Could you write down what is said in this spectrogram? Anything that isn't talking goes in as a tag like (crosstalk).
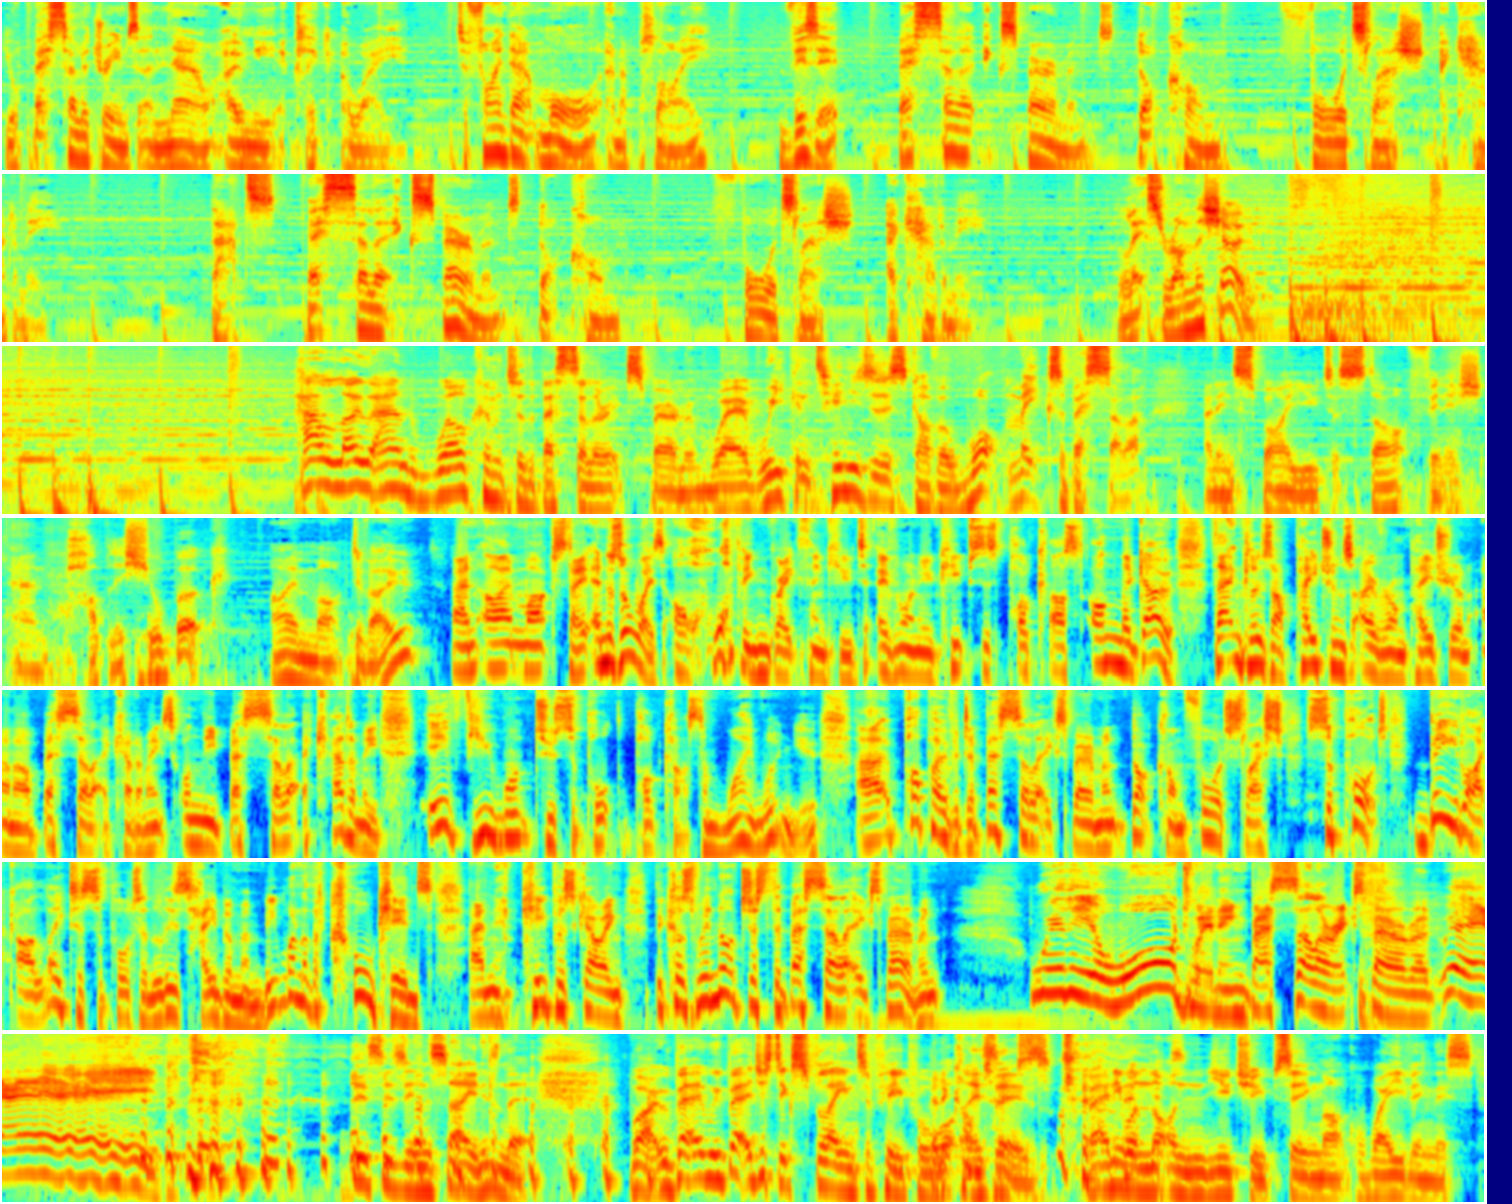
your bestseller dreams are now only a click away. To find out more and apply, visit bestsellerexperiment.com forward slash academy. That's bestsellerexperiment.com forward slash academy. Let's run the show. Hello and welcome to the Bestseller Experiment, where we continue to discover what makes a bestseller and inspire you to start, finish, and publish your book. I'm Mark Desvaux. And I'm Mark Stay. And as always, a whopping great thank you to everyone who keeps this podcast on the go. That includes our patrons over on Patreon and our Bestseller Academics on the Bestseller Academy. If you want to support the podcast, and why wouldn't you, uh, pop over to bestsellerexperiment.com forward slash support. Be like our latest supporter, Liz Haberman. Be one of the cool kids and keep us going because we're not just the Bestseller Experiment. We're the award-winning bestseller experiment. (laughs) This is insane, isn't it? Right, we better we better just explain to people what this is. (laughs) For anyone not on YouTube seeing Mark waving this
